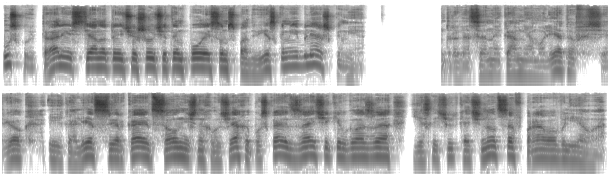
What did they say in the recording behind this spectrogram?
узкую талию, стянутую чешуйчатым поясом с подвесками и бляшками. Драгоценные камни амулетов, серег и колец сверкают в солнечных лучах и пускают зайчики в глаза, если чуть качнуться вправо-влево.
